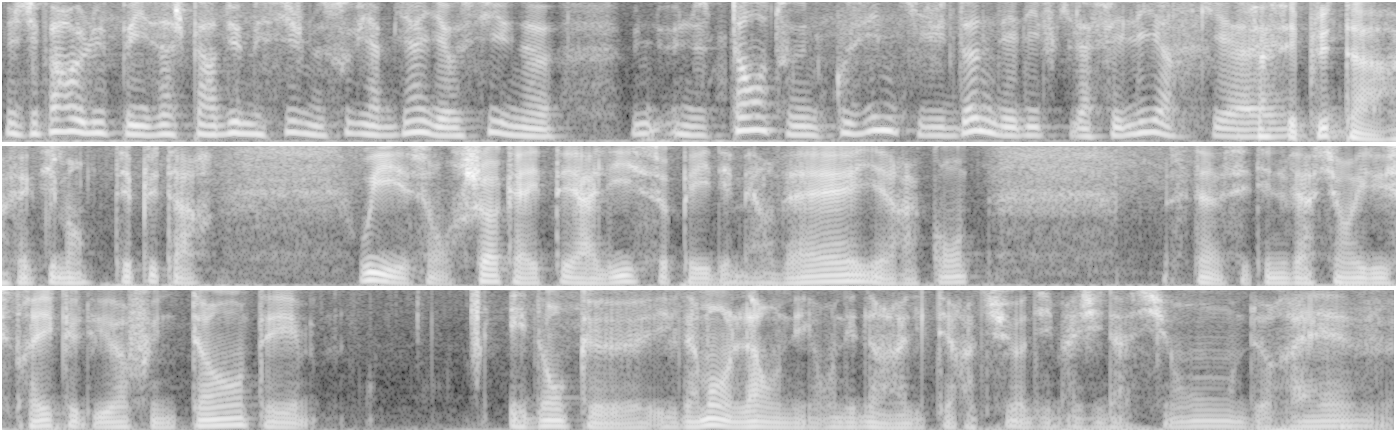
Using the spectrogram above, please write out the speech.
Mais je n'ai pas relu Paysage perdu, mais si je me souviens bien, il y a aussi une, une, tante ou une cousine qui lui donne des livres qu'il a fait lire. Qui Ça, c'est plus tard, effectivement. C'est plus tard. Oui, son choc a été Alice au Pays des Merveilles. Elle raconte. C'est une version illustrée que lui offre une tante. Et, et donc, euh, évidemment, là, on est, on est dans la littérature d'imagination, de rêve.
